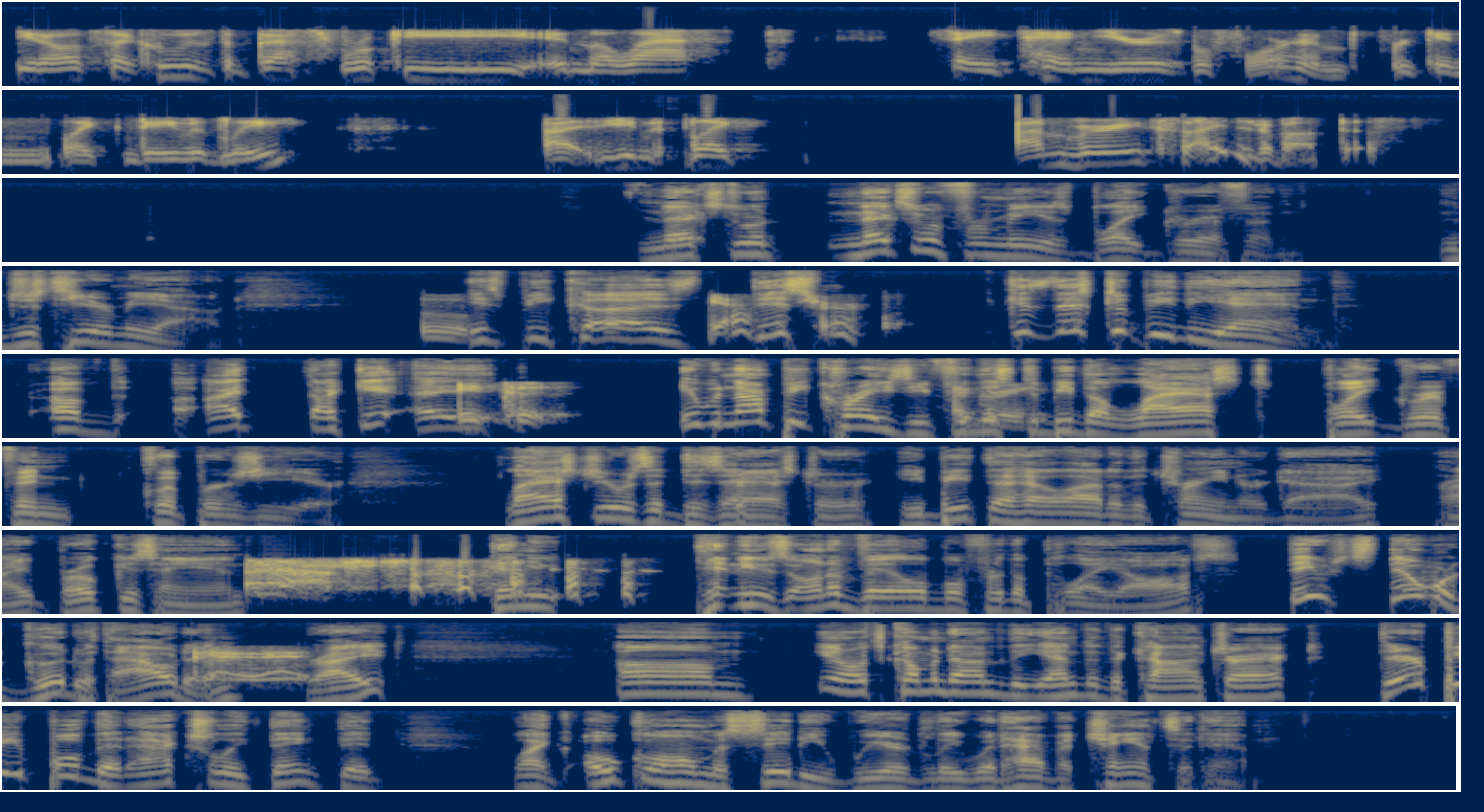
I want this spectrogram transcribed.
You know, it's like who's the best rookie in the last say ten years before him? Freaking like David Lee. Uh, you know, like I'm very excited about this. Next one, next one for me is Blake Griffin. Just hear me out. Ooh. It's because yeah, this sure. because this could be the end of the, I like it, it, could. It would not be crazy for this to be the last Blake Griffin Clippers year. Last year was a disaster. He beat the hell out of the trainer guy, right? Broke his hand. then he then he was unavailable for the playoffs. They still were good without him, right? Um, you know, it's coming down to the end of the contract. There are people that actually think that like Oklahoma City weirdly would have a chance at him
